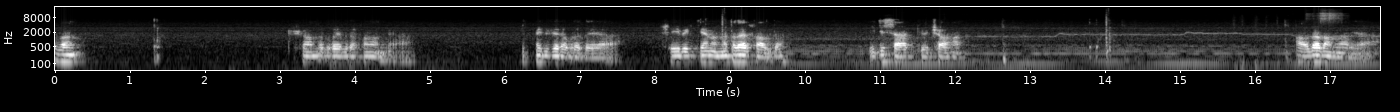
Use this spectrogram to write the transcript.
Ulan şu anda burayı bırakamam ya. Gitmek üzere burada ya. Şeyi bekleyemem. Ne kadar kaldı? 7 saat diyor Çağhan. Aldı adamlar ya.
